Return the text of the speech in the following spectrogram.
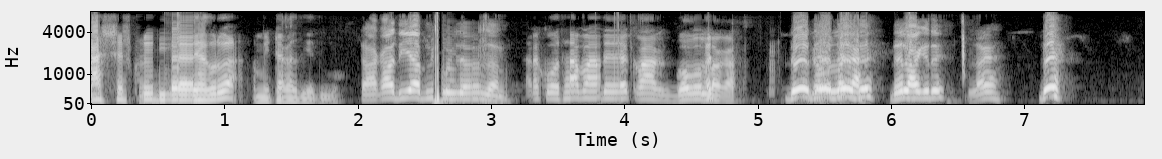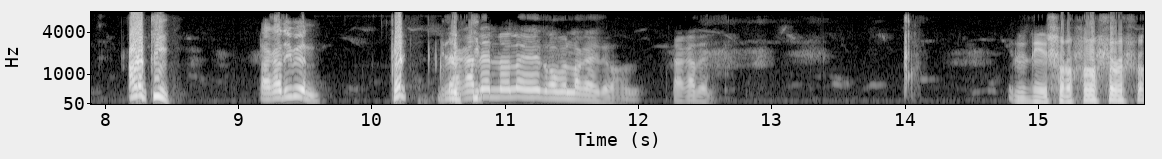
কাজ শেষ করে দিয়ে দেখা করো আমি টাকা দিয়ে দিব। টাকা দিয়ে আপনি করে যাবেন যান আরে কথা বাদে গোবর লাগা। দে দে দে দে, দে লাগে দে। লাগা। দে। আর কি? টাকা দিবেন? টাকা দেন নলে গোবর লাগাই দেওয়া হবে। টাকা দেন। নিয়ে সরো সরো সরো সরো।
